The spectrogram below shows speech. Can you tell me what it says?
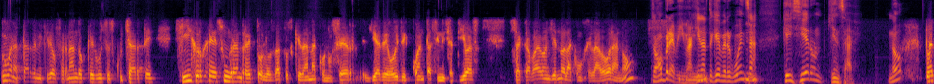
Muy buena tarde, mi querido Fernando, qué gusto escucharte. Sí, creo que es un gran reto los datos que dan a conocer el día de hoy de cuántas iniciativas se acabaron yendo a la congeladora, ¿no? No, Hombre, imagínate qué vergüenza. ¿Qué hicieron? ¿Quién sabe? ¿No? Pues,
